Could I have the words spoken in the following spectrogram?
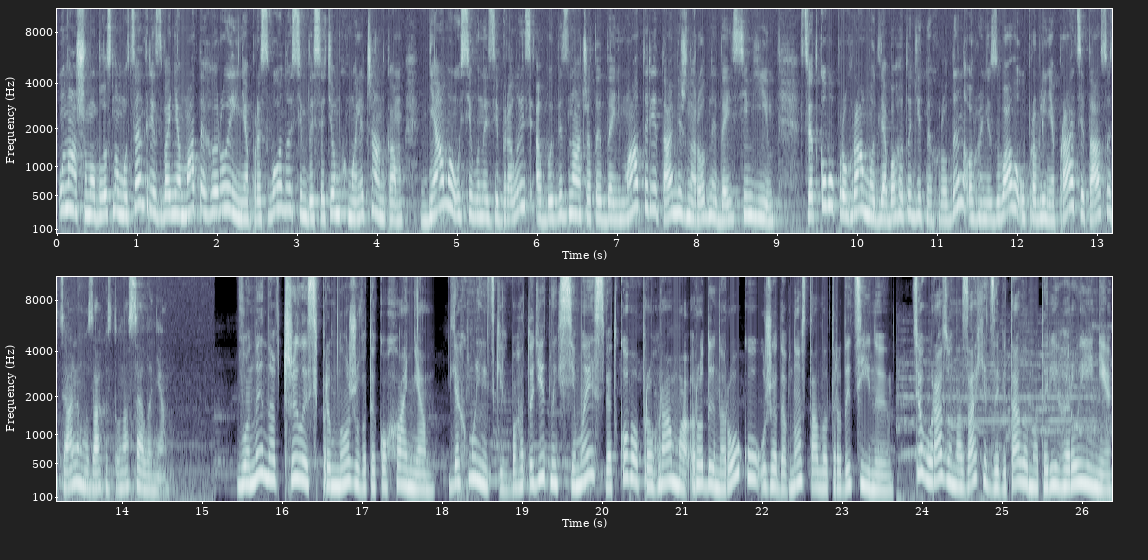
У нашому обласному центрі звання мати героїня присвоєно 70 хмельничанкам. Днями усі вони зібрались, аби відзначити День матері та Міжнародний день сім'ї. Святкову програму для багатодітних родин організувало управління праці та соціального захисту населення. Вони навчились примножувати кохання. Для хмельницьких багатодітних сімей святкова програма Родина року уже давно стала традиційною. Цього разу на захід завітали матері героїні.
